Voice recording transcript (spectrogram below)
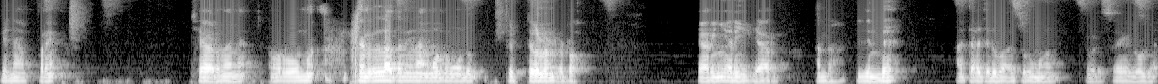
പിന്നെ അപ്പുറം ചേർന്ന് തന്നെ റൂം എല്ലാത്തിനും ഇങ്ങനെ അങ്ങോട്ടും ഇങ്ങോട്ടും തിട്ടുകളുണ്ട് കേട്ടോ. ഇറങ്ങി ഇറങ്ങി കയറും കണ്ടോ? ഇതിന്റെ അറ്റാച്ച്ഡ് ബാത്റൂമാണ് ഇവിടെ സൈഡിലുള്ള.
